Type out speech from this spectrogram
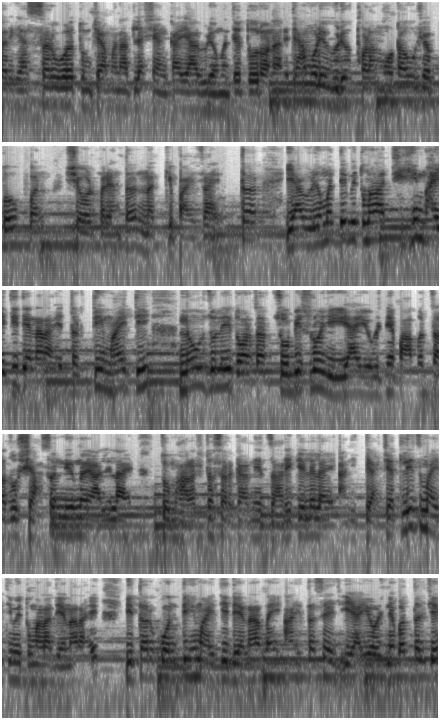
तर या सर्व तुमच्या मनातल्या शंका या व्हिडिओमध्ये दूर होणार आहे त्यामुळे व्हिडिओ थोडा मोठा होऊ शकतो पण शेवटपर्यंत नक्की पाहायचा आहे. तर या व्हिडिओमध्ये मी तुम्हाला जी ही माहिती देणार आहे तर ती माहिती नऊ जुलै दोन हजार चोवीस रोजी या योजनेबाबतचा जो शासन निर्णय आलेला आहे तो महाराष्ट्र सरकारने जारी केलेला आहे आणि त्याच्यातलीच माहिती मी तुम्हाला देणार आहे. इतर कोणतीही माहिती देणार नाही आणि तसेच या योजनेबद्दलचे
